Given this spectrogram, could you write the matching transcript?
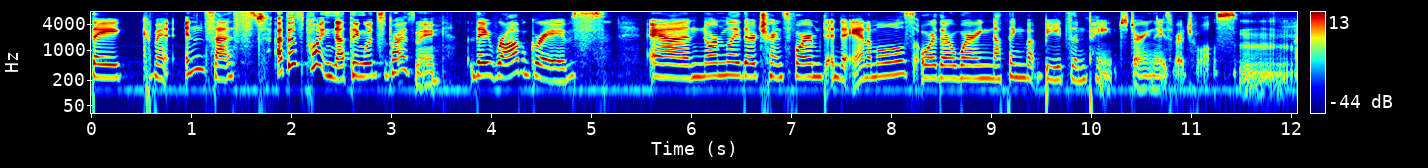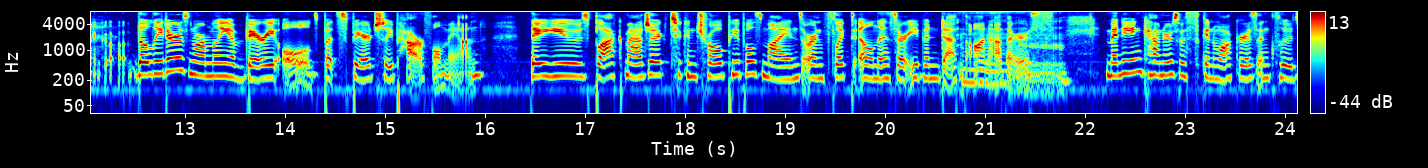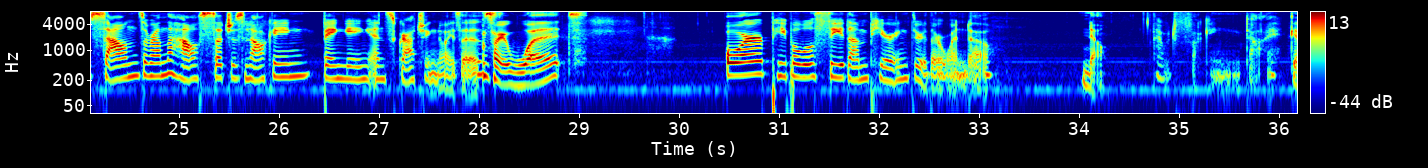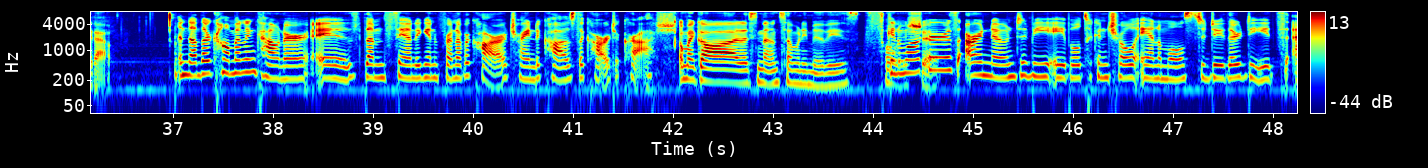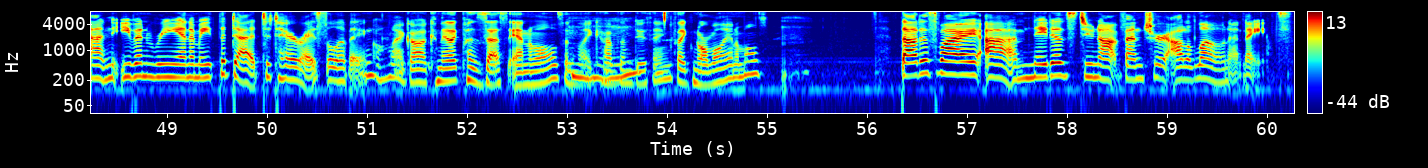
They commit incest. At this point, nothing would surprise me. They rob graves, And normally they're transformed into animals or they're wearing nothing but beads and paint during these rituals. Oh my god. The leader is normally a very old but spiritually powerful man. They use black magic to control people's minds or inflict illness or even death on mm. others. Many encounters with skinwalkers include sounds around the house, such as knocking, banging, and scratching noises. I'm sorry, what? Or people will see them peering through their window. No. I would fucking die. Get out. Another common encounter is them standing in front of a car trying to cause the car to crash. Oh my god, I've seen that in so many movies. Holy shit. Skinwalkers are known to be able to control animals to do their deeds and even reanimate the dead to terrorize the living. Oh my god, can they like possess animals and like have them do things like normal animals? That is why um, natives do not venture out alone at night.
